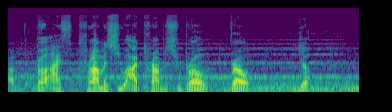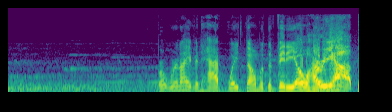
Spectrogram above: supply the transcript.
Um, bro, I promise you, I promise you, bro. Bro. Yo. Bro, we're not even halfway done with the video. Hurry up.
